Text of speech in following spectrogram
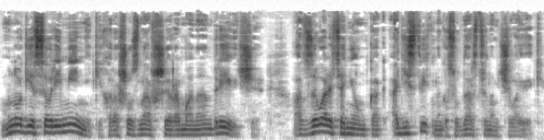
Многие современники, хорошо знавшие Романа Андреевича, отзывались о нем как о действительно государственном человеке.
